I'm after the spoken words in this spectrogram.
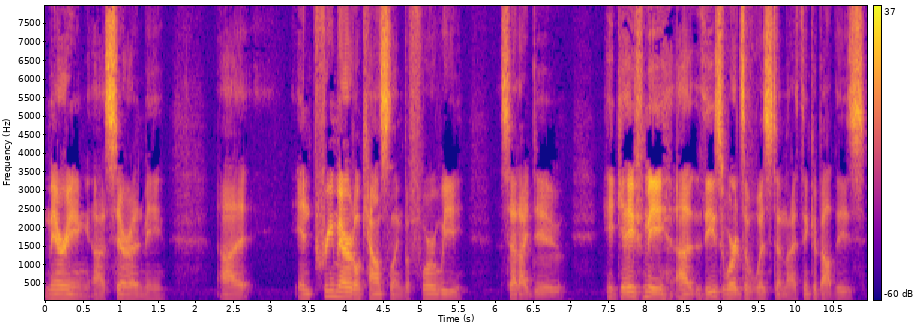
marrying uh, Sarah and me, uh, in premarital counseling, before we said I do, he gave me uh, these words of wisdom, and I think about these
